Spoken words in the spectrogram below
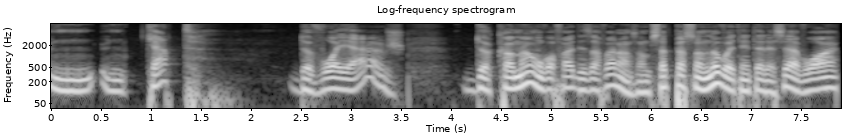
une carte de voyage de comment on va faire des affaires ensemble. Cette personne-là va être intéressée à voir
